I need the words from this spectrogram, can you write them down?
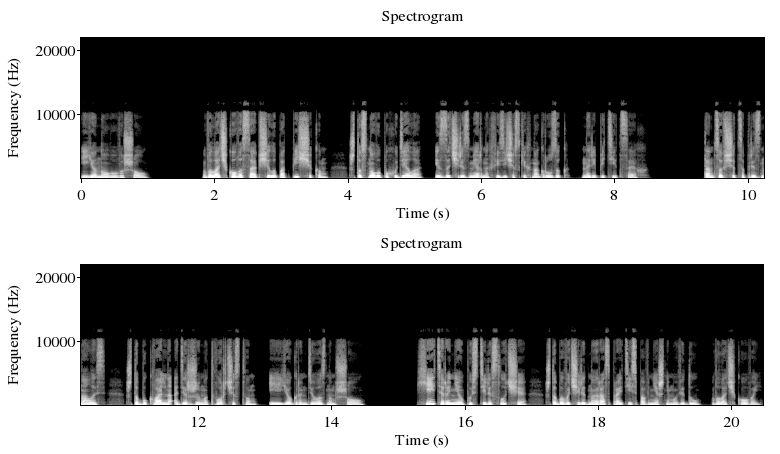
ее нового шоу. Волочкова сообщила подписчикам, что снова похудела из-за чрезмерных физических нагрузок на репетициях. Танцовщица призналась, что буквально одержима творчеством и ее грандиозным шоу. Хейтеры не упустили случая, чтобы в очередной раз пройтись по внешнему виду Волочковой.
